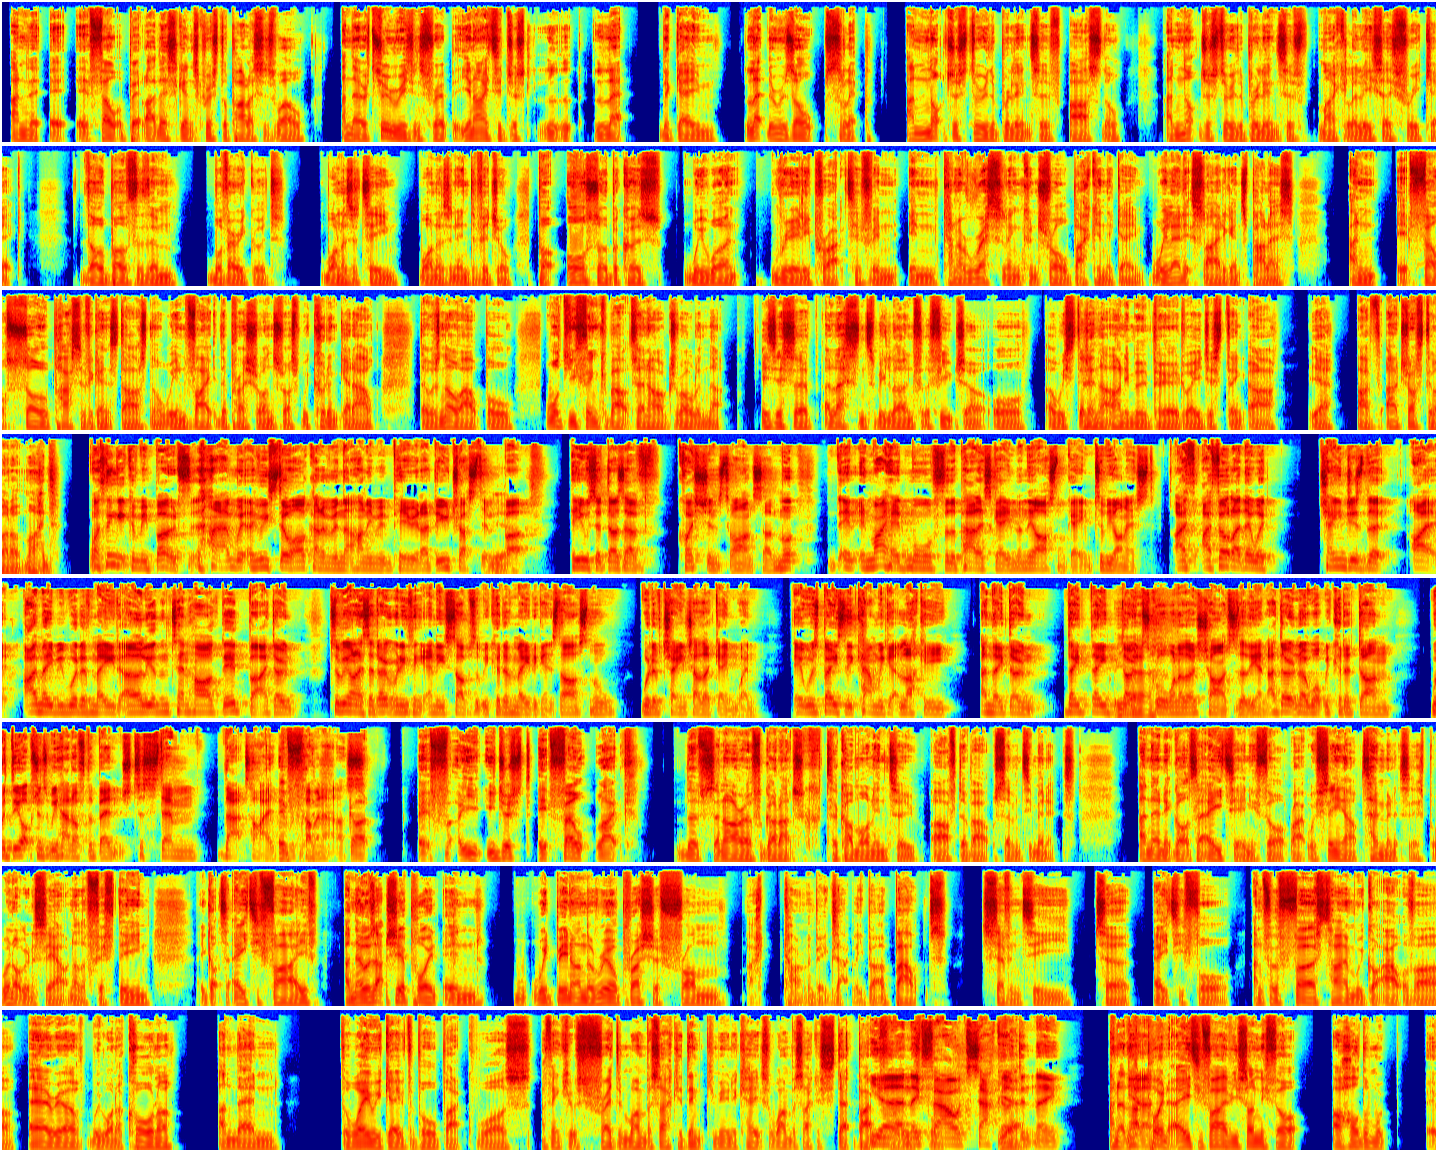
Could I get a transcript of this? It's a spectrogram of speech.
and it, it, it felt a bit like this against Crystal Palace as well. And there are two reasons for it. But United just l- let the game, let the result slip, and not just through the brilliance of Arsenal, and not just through the brilliance of Michael Olise's free kick, though both of them were very good, one as a team, one as an individual, but also because we weren't really proactive in in kind of wrestling control back in the game. We let it slide against Palace and it felt so passive against Arsenal. We invited the pressure onto us. We couldn't get out. There was no out ball. What do you think about Ten Hag's role in that? Is this a, a lesson to be learned for the future, or are we still in that honeymoon period where you just think, ah, yeah, I've, I trust him, I don't mind? Well, I think it can be both. we still are kind of in that honeymoon period. I do trust him, yeah. but he also does have questions to answer. More, in, in, my head, more for the Palace game than the Arsenal game, to be honest. I, I felt like there were changes that I, I maybe would have made earlier than Ten Hag did, but I don't, to be honest, I don't really think any subs that we could have made against Arsenal would have changed how that game went. It was basically, can we get lucky? And they don't, they, they don't yeah. score one of those chances at the end. I don't know what we could have done with the options we had off the bench to stem that tide that coming at us. God, it, you just, it felt like the scenario for Garnacho to come on into after about 70 minutes. And then it got to 80 and you thought, right, we've seen out 10 minutes of this, but we're not going to see out another 15. It got to 85. And there was actually a point in, we'd been under real pressure from, I can't remember exactly, but about 70 to 84. And for the first time, we got out of our area, we won a corner. And then the way we gave the ball back was, I think it was Fred and Wan-Bissaka didn't communicate, so Wan-Bissaka stepped back. Yeah, and they ball. fouled Saka, yeah. didn't they? And at that yeah. point, at 85, you suddenly thought, oh, hold on,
